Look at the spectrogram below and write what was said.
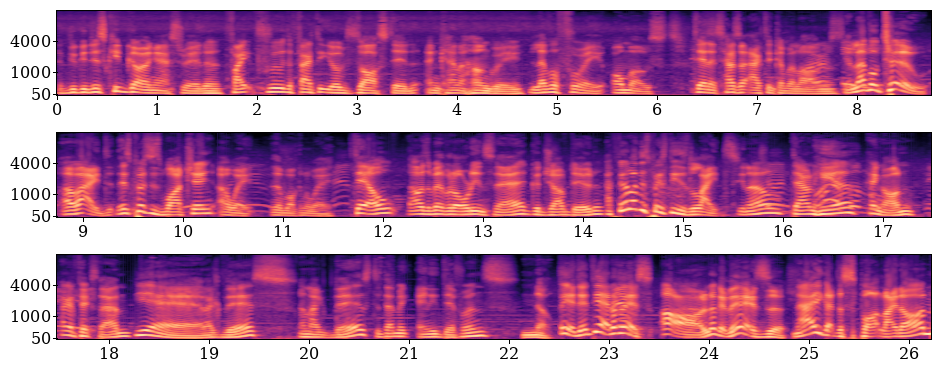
If you can just keep going, Astrid, fight through the fact that you're exhausted and kind of hungry. Level three, almost. Dennis, how's that acting coming along? You're level two. All right, this person's watching. Oh wait, they're walking away. Still, that was a bit of an audience there. Good job, dude. I feel like this place needs lights. You know, down here. Hang on, I can fix that. Yeah, like this and like this. Did that make any difference? No. Oh, yeah, it did. Yeah, look at this. Oh, look at this. Now you got the spotlight on.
